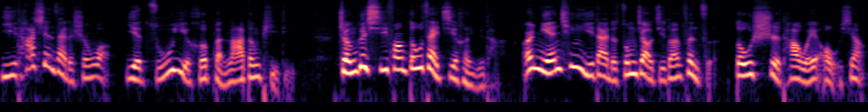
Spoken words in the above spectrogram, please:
以他现在的声望，也足以和本拉登匹敌。整个西方都在记恨于他，而年轻一代的宗教极端分子都视他为偶像。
